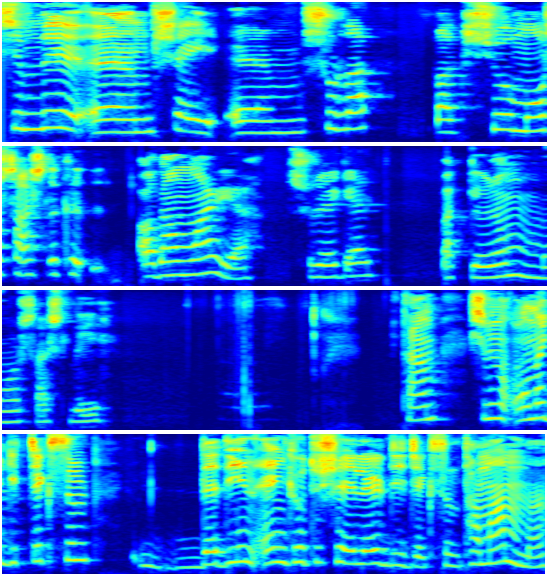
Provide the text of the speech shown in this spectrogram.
Şimdi şey şurada bak şu mor saçlı adam var ya. Şuraya gel. Bak görüyor musun mor saçlıyı? Tamam. Şimdi ona gideceksin. Dediğin en kötü şeyleri diyeceksin. Tamam mı?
